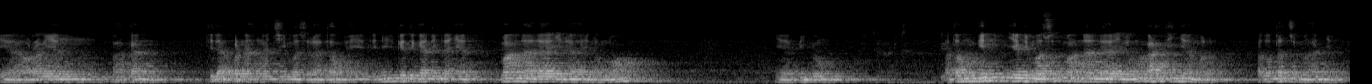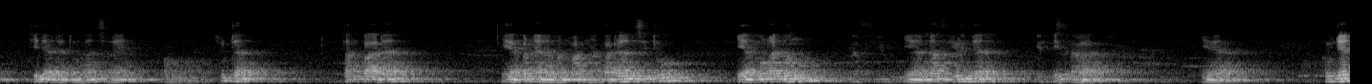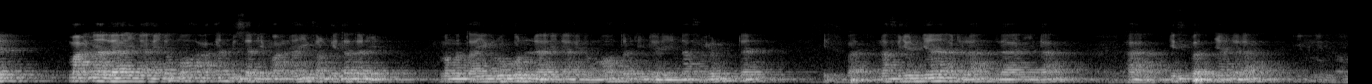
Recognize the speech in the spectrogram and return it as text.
ya orang yang bahkan tidak pernah ngaji masalah tauhid. Ini ketika ditanya makna la ilaha illallah? Ya bingung. Atau mungkin yang dimaksud makna la ilaha illallah artinya malah atau terjemahannya tidak ada Tuhan selain Allah. Sudah tanpa ada ya pendalaman makna. Padahal di situ ya mengandung ya nafyun dan isbat. Ya. Kemudian makna la ilaha illallah akan bisa dimaknai kalau kita tadi mengetahui rukun la ilaha illallah terdiri dari nafyun dan isbat. Nafyunnya adalah la ilaha, isbatnya adalah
